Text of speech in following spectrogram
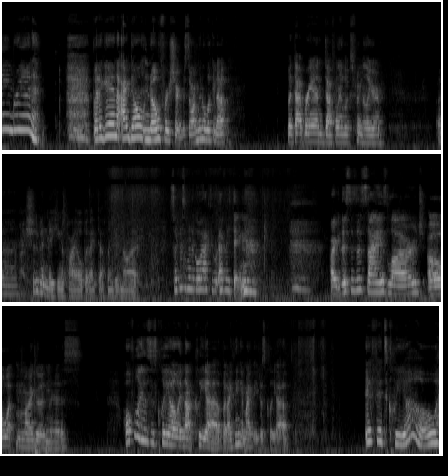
name brand. but again, I don't know for sure. So I'm gonna look it up. But that brand definitely looks familiar. Um, I should have been making a pile, but I definitely did not. So I guess I'm going to go back through everything. All right, this is a size large. Oh my goodness. Hopefully this is Cleo and not Clea, but I think it might be just Clea. If it's Clio,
